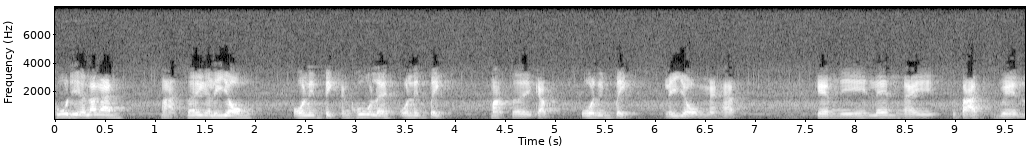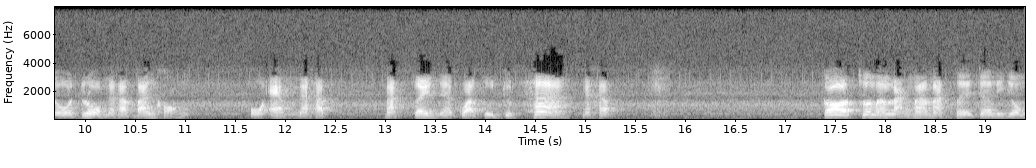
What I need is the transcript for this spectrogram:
คู่เดียวแล้วกันมาเซยกับลียง โอลิมปิกทั้งคู่เลยโอลิมปิกมาเซยกับโอลิมปิกลียงนะครับ เกมนี้เล่นในสตาร์ทเวโลโดรมนะครับ บ้านของ OM นะครับมาร์กเซยเหนือกว่า 0.5 นะครับ ก็ช่วงหลังๆมาหมักเซยเจอลียง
